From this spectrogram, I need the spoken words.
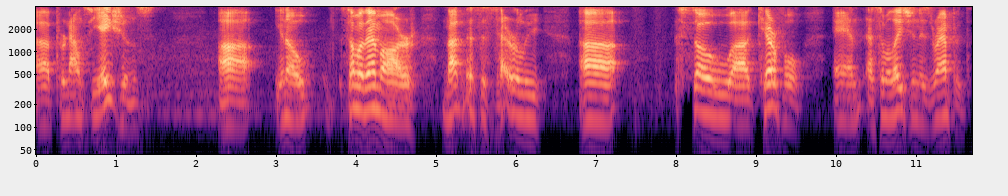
uh, pronunciations, uh, you know, some of them are not necessarily uh, so uh, careful, and assimilation is rampant.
